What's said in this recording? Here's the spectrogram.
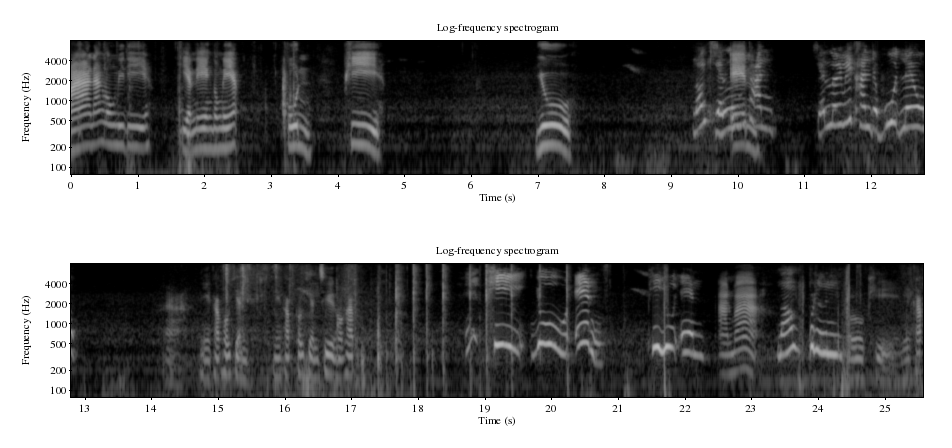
มานั่งลงดีๆ เขียนเองตรงนี้ปุณ P U น้องเขียนเลยเอ็ไม่นทัน เขียนเลยไม่ทันจะพูดเร็ว อ่า นี่ครับเขาเขียน นี่ครับเขาเขียนชื่อเขาครับ P U N P U N อ่านว่า น้องปรึนโอเค นี่ครับ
